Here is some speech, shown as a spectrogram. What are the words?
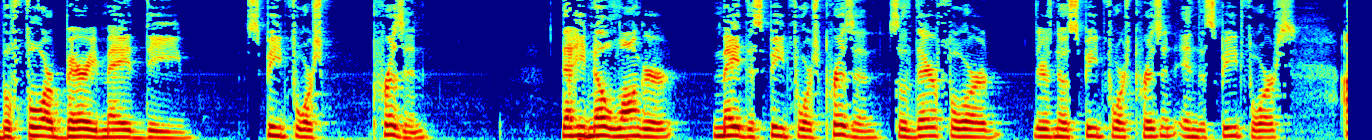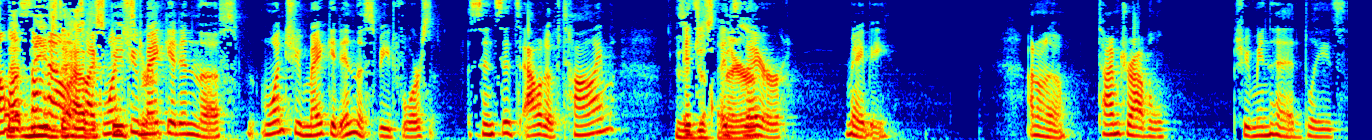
before Barry made the Speed Force prison that he no longer made the Speed Force prison, so therefore there's no Speed Force prison in the Speed Force. unless that needs somehow to have it's like once you make it in the once you make it in the Speed Force, since it's out of time, Is it's it just it's there? there. Maybe. I don't know. Time travel. Shoot me in the head, please.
